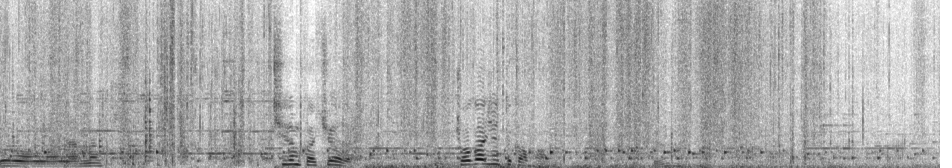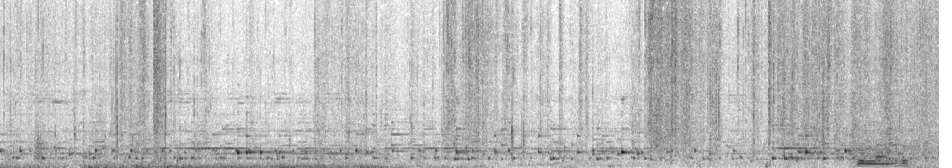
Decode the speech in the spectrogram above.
Dur, vallahi vermem. Çilim kaçıyorlar. Çok acıttı kafam. Dur lan dur.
